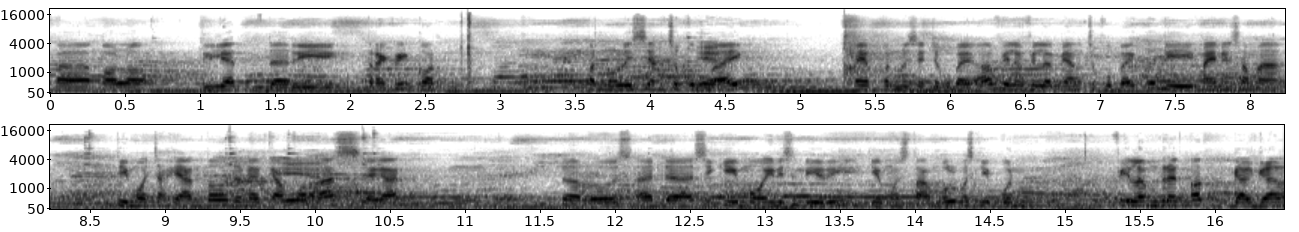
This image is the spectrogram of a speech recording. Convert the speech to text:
eh, kalau dilihat dari track record penulis yang cukup Iya. baik eh penulis yang cukup baik oh film-film yang cukup baik tuh dimainin sama Timo Cahyanto dan Edgar Iya. Forras ya kan Hmm. terus ada si Kimo ini sendiri Kimo Istanbul meskipun film Dreadnought gagal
